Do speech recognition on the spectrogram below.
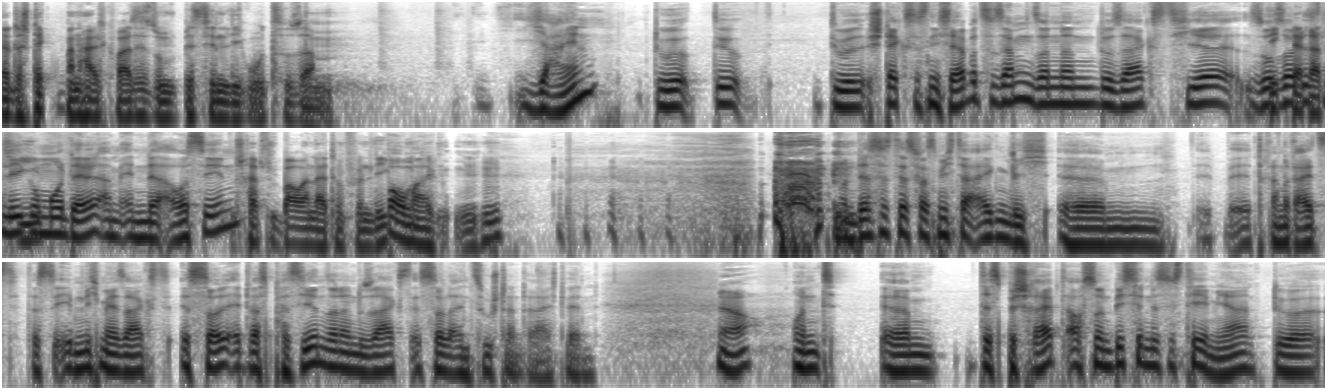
Ja, da steckt man halt quasi so ein bisschen Lego zusammen. Jein, du, du, du steckst es nicht selber zusammen, sondern du sagst hier, so soll das. Lego-Modell am Ende aussehen. Du schreibst eine Bauanleitung für ein Lego. Bau mal. Mhm. Und das ist das, was mich da eigentlich ähm, äh, dran reizt, dass du eben nicht mehr sagst, es soll etwas passieren, sondern du sagst, es soll ein Zustand erreicht werden. Ja. Und ähm, das beschreibt auch so ein bisschen das System, ja. Du,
